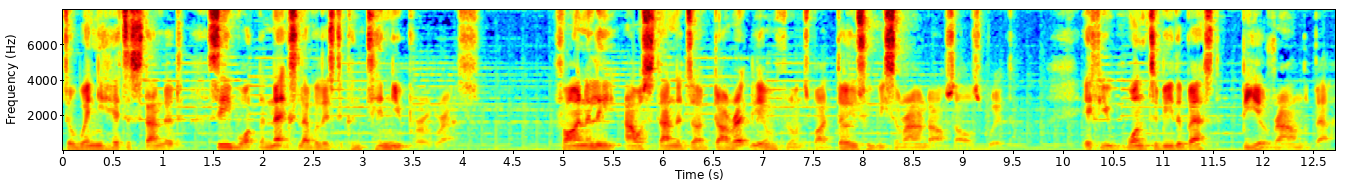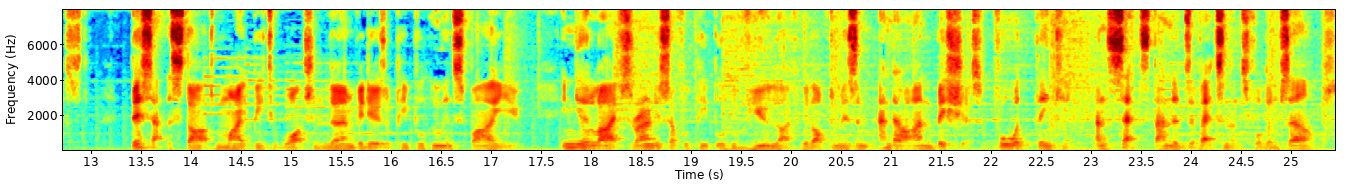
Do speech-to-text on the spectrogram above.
So when you hit a standard, see what the next level is to continue progress. Finally, our standards are directly influenced by those who we surround ourselves with. If you want to be the best, be around the best. This at the start might be to watch and learn videos of people who inspire you, in your life, surround yourself with people who view life with optimism and are ambitious, forward thinking and set standards of excellence for themselves.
